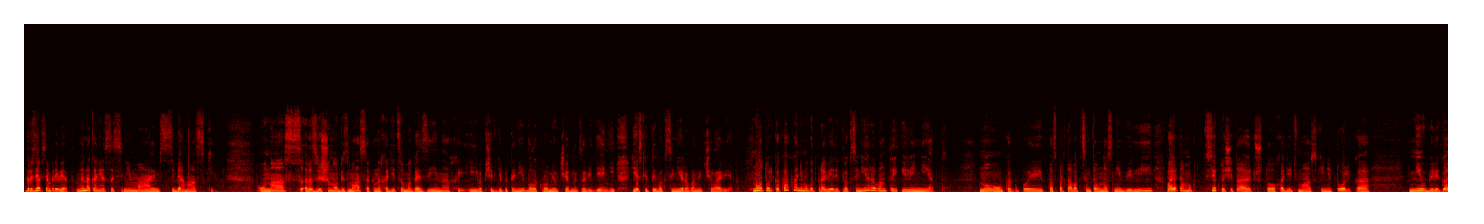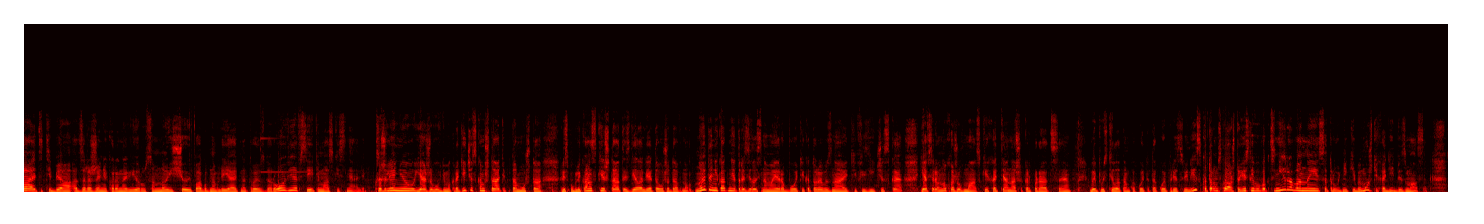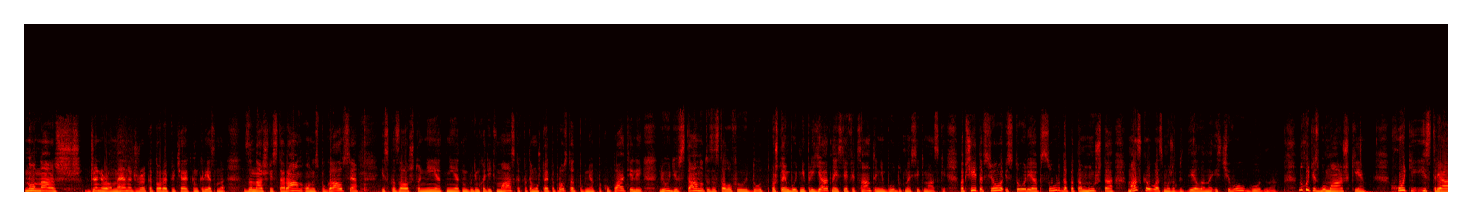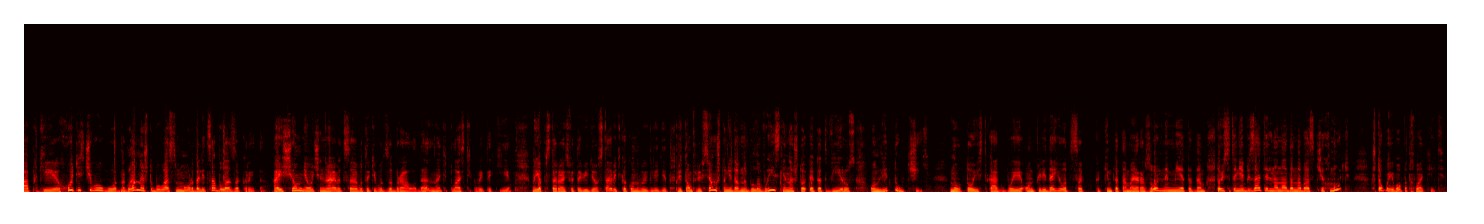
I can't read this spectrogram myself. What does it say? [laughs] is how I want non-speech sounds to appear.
Друзья, всем привет! Мы наконец-то снимаем с себя маски. У нас разрешено без масок находиться в магазинах и вообще где бы то ни было, кроме учебных заведений, если ты вакцинированный человек. Ну, а только как они могут проверить, вакцинирован ты или нет? Ну, как бы паспорта вакцин-то у нас не ввели. Поэтому все, кто считает, что ходить в маске не только не уберегает тебя от заражения коронавирусом, но еще и пагубно влияет на твое здоровье, все эти маски сняли. К сожалению, я живу в демократическом штате, потому что республиканские штаты сделали это уже давно. Но это никак не отразилось на моей работе, которая, вы знаете, физическая. Я все равно хожу в маске, хотя наша корпорация выпустила там какой-то такой пресс-релиз, в котором сказала, что если вы вакцинированные сотрудники, вы можете ходить без масок. Но на наш general manager, который отвечает конкретно за наш ресторан, он испугался и сказал, что нет, нет, мы будем ходить в масках, потому что это просто отпугнет покупателей. Люди встанут из-за столов и уйдут, потому что им будет неприятно, если официанты не будут носить маски. Вообще это все история абсурда, потому что маска у вас может быть сделана из чего угодно. Ну, хоть из бумажки, хоть из тряпки, хоть из чего угодно. Главное, чтобы у вас морда лица была закрыта. А еще мне очень нравятся вот эти вот забрала, да, знаете, пластиковые такие. Ну, я постараюсь в это видео вставить, как он выглядит. При том, при всем, что недавно было выяснено, что этот вирус, он летучий. Ну, то есть, как бы он передается каким-то там аэрозольным методом. То есть, это не обязательно надо на вас чихнуть, чтобы его подхватить.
